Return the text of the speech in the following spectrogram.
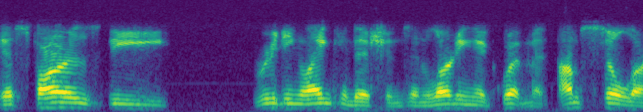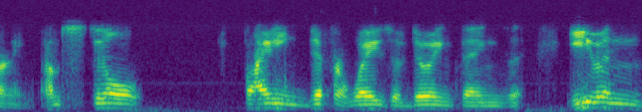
As far as the reading lane conditions and learning equipment, I'm still learning. I'm still finding different ways of doing things. Even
